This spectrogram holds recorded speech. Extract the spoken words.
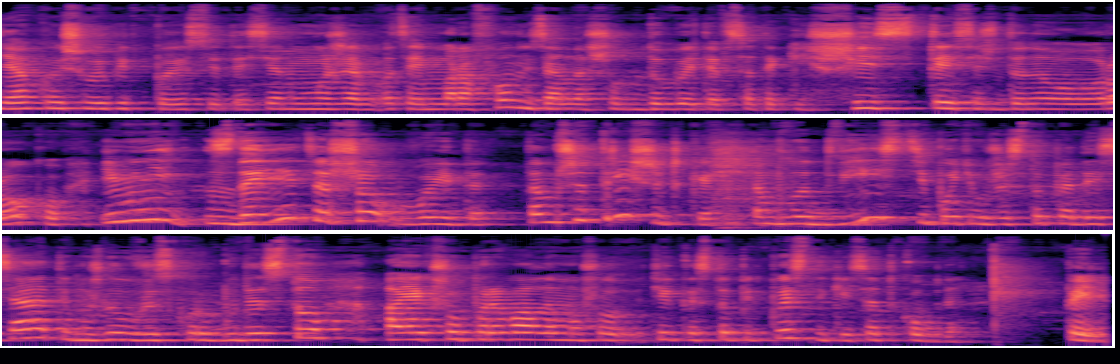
Дякую, що ви підписуєтесь. Я може оцей марафон взяла, щоб добити все-таки 6 тисяч до нового року. І мені здається, що вийде. Там ще трішечки. Там було 200, потім вже 150, і можливо вже скоро буде 100. А якщо перевалимо, що тільки 100 підписників, все тако буде. Пиль.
